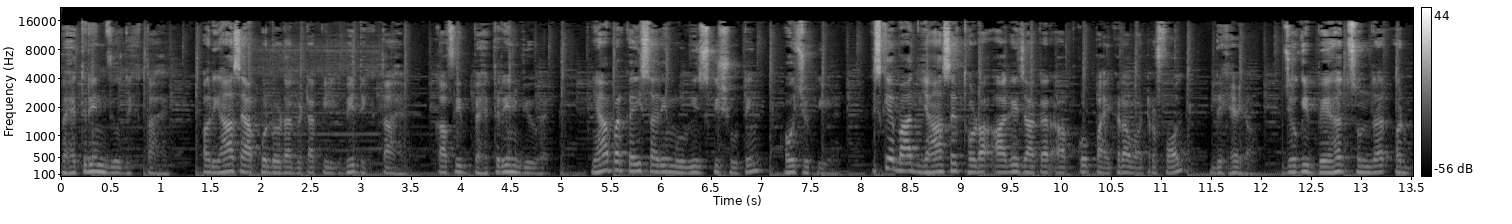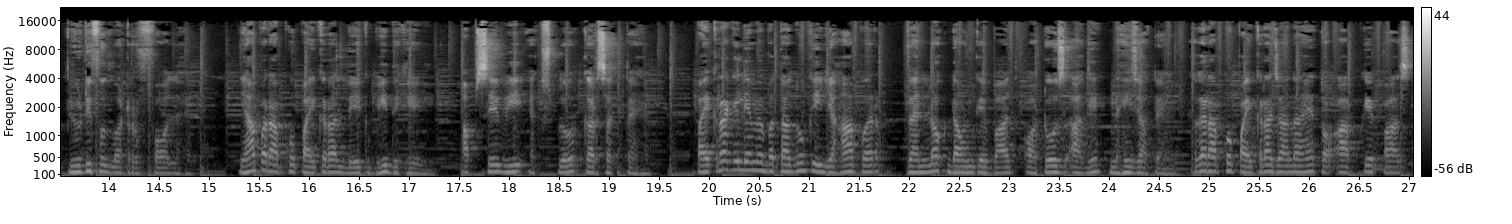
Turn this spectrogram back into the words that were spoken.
बेहतरीन व्यू दिखता है। और यहाँ से आपको डोडा बेटा पीक भी दिखता है। काफ़ी बेहतरीन व्यू है। यहाँ पर कई सारी मूवीज़ की शूटिंग हो चुकी है। इसके बाद यहाँ से थोड़ा आगे जाकर आपको पाइकरा वाटरफॉल दिखेगा, जो कि बेहद सुंदर और ब्यूटीफुल वाटरफॉल है। यहाँ पर आपको पाइकरा लेक भी दिखेगी। आप से भी एक्सप्लोर कर सकते हैं। पाइकरा के लिए मैं बता दूँ कि यहाँ पर वैनलॉक लॉकडाउन के बाद ऑटोज आगे नहीं जाते हैं। अगर आपको पाइकरा जाना है तो आपके पास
